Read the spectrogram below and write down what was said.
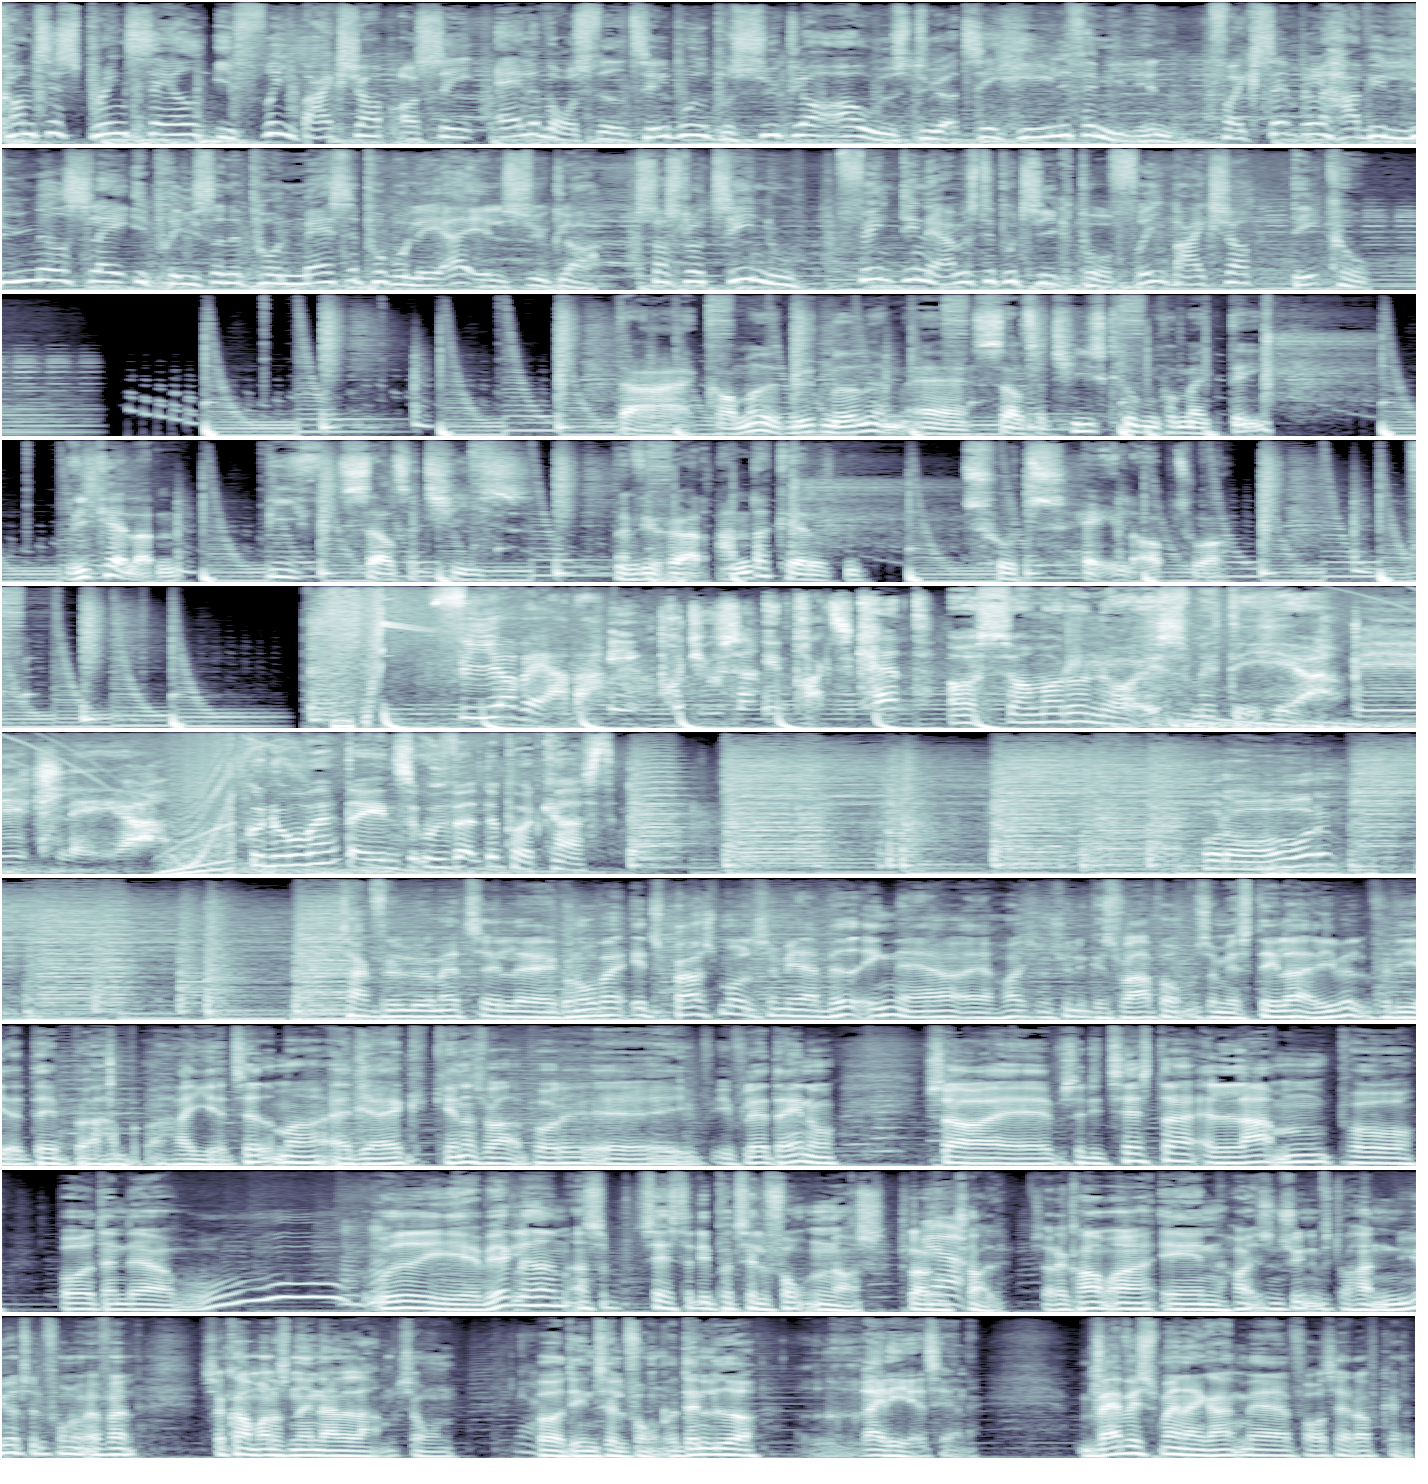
Kom til Spring Sale i Fri Bike Shop og se alle vores fede tilbud på cykler og udstyr til hele familien. For eksempel har vi lynedslag i priserne på en masse populære elcykler. Så slå til nu. Find din nærmeste butik på FriBikeShop.dk. Der er kommet et nyt medlem af Salsa Cheese Klubben på MACD. Vi kalder den Beef Salsa Cheese, men vi har hørt andre kalde den Total Optor. Fire værter. En producer. En praktikant. Og så må du nøjes med det her. Beklager. Gunova, dagens udvalgte podcast. 8 over 8. Tak fordi du lytter med til uh, Gonova. Et spørgsmål, som jeg ved, ingen af jer uh, højst sandsynligt kan svare på, men som jeg stiller alligevel, fordi at det har, har irriteret mig, at jeg ikke kender svaret på det uh, i, i flere dage nu. Så, uh, så de tester alarmen på både den der uh, mm-hmm. ude i uh, virkeligheden, og så tester de på telefonen også kl. Ja. 12. Så der kommer en, højst sandsynligt, hvis du har en nyere telefon i hvert fald, så kommer der sådan en alarmtone ja. på din telefon, og den lyder rigtig irriterende. Hvad hvis man er i gang med at foretage et opkald?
